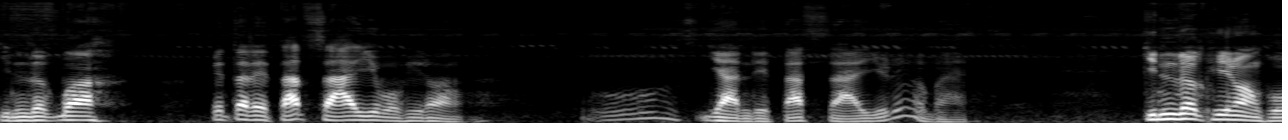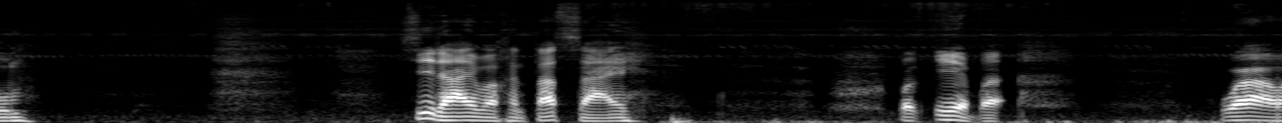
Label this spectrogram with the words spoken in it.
กินเลือกบ่เป็นตาได้ตัดสายอยู่บ่พี่น้องโอ้ยย่านได้ตัดสายอยู่เด้อบาดกินเลือกพี่น้องผมเสียดายว่าคันตัดสายปักเอฟอะว้าว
